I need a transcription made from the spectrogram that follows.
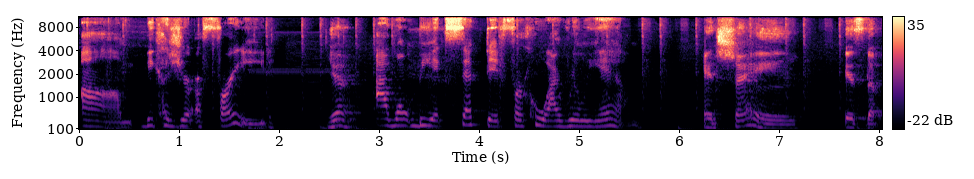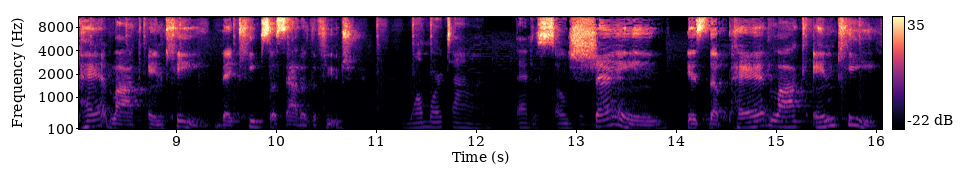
Um, because you're afraid Yeah. I won't be accepted for who I really am. And shame is the padlock and key that keeps us out of the future. One more time. That is so good. Shame is the padlock and key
